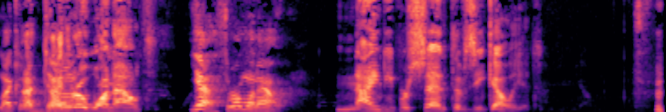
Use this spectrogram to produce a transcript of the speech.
Like can I, I don't. Can I throw one out? Yeah, throw one out. Ninety percent of Zeke Elliott.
